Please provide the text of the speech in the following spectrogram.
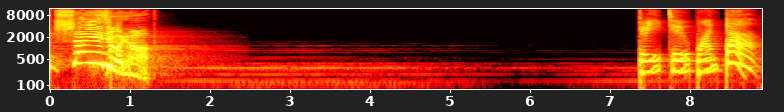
didn't even say anything! Shut up! Three, two, one, go!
